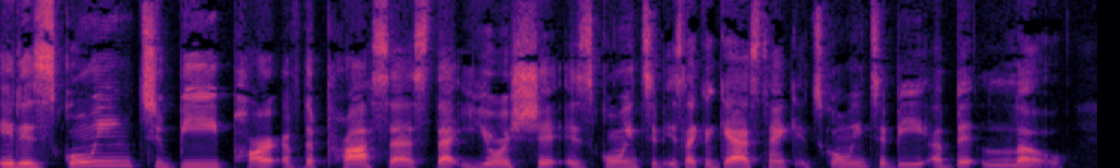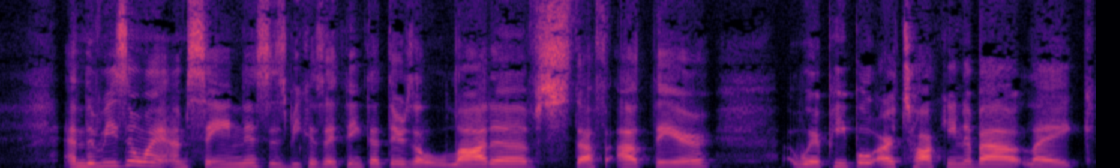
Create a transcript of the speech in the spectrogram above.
it is going to be part of the process that your shit is going to be it's like a gas tank it's going to be a bit low. And the reason why i'm saying this is because i think that there's a lot of stuff out there where people are talking about like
